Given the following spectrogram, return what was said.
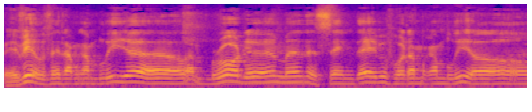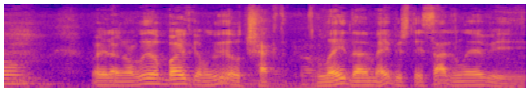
Be'evil if Rabbi Gamliel and brought him the same day before Rabbi Gamliel. Rabbi Gamliel, Rabbi Gamliel checked. Later, maybe they suddenly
